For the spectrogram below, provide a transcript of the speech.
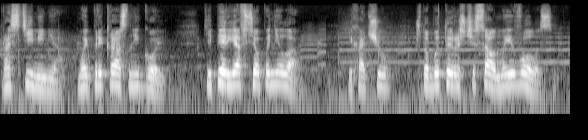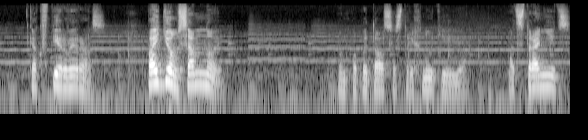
«Прости меня, мой прекрасный Гой, теперь я все поняла и хочу, чтобы ты расчесал мои волосы, как в первый раз. Пойдем со мной. Он попытался стряхнуть ее, отстраниться,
